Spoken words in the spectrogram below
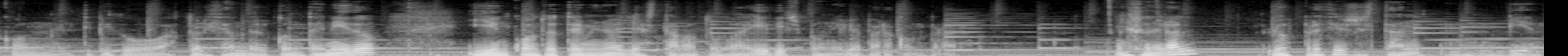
con el típico actualizando el contenido, y en cuanto terminó ya estaba todo ahí disponible para comprar. En general, los precios están bien,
